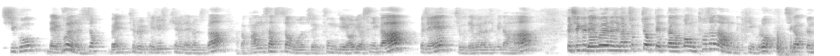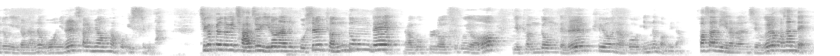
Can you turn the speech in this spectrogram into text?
지구 내부 에너지죠. 멘트를 대류시키는 에너지가 아까 방사성 원소의 붕괴 열이었으니까 그지? 지구 내부 에너지입니다. 그 지구 내부 에너지가 축적됐다가 뻥 터져 나오는 느낌으로 지각 변동이 일어나는 원인을 설명하고 있습니다. 지각 변동이 자주 일어나는 곳을 변동대라고 불러주고요. 이 변동대를 표현하고 있는 겁니다. 화산이 일어나는 지역을 화산대,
